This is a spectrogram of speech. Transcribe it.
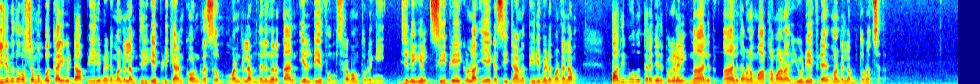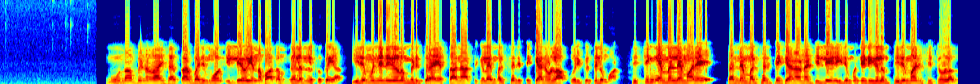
ഇരുപത് വർഷം മുമ്പ് കൈവിട്ട പീരിമേട് മണ്ഡലം തിരികെ പിടിക്കാൻ കോൺഗ്രസും മണ്ഡലം നിലനിർത്താൻ എൽ ഡി എഫും ശ്രമം തുടങ്ങി. ജില്ലയിൽ സി പി ഐക്കുള്ള ഏക സീറ്റാണ് പീരിമേട് മണ്ഡലം. പതിമൂന്ന് തെരഞ്ഞെടുപ്പുകളിൽ നാല് നാല് തവണ മാത്രമാണ് യു ഡി എഫിന് മണ്ഡലം തുണച്ചത്. മൂന്നാം പിണറായി സർക്കാർ വരുമോ ഇല്ലയോ എന്ന വാദം നിലനിൽക്കുകയാണ്. ഇരു മുന്നണികളും മിടുക്കരായ സ്ഥാനാർത്ഥികളെ മത്സരിപ്പിക്കാനുള്ള ഒരുക്കത്തിലുമാണ്. സിറ്റിംഗ് എം എൽ എമാരെ തന്നെ മത്സരിപ്പിക്കാനാണ് ജില്ലയിൽ ഇരുമുന്നണികളും തീരുമാനിച്ചിട്ടുള്ളത്.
